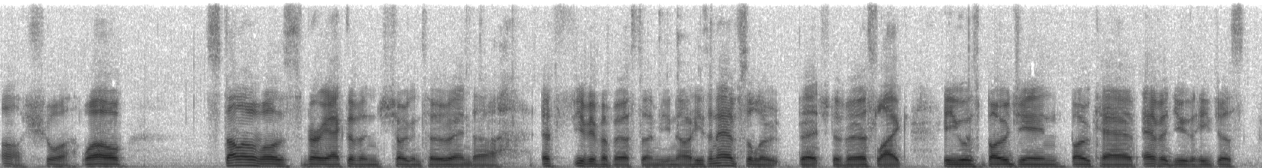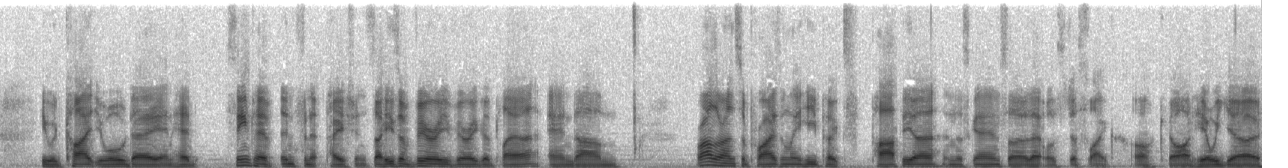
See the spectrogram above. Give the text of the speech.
Oh, sure. Well, Stellar was very active in Shogun 2, and uh, if you've ever versed him, you know he's an absolute bitch to verse. Like, he was Bogen, Bocav, avid user. He just he would kite you all day and had seemed to have infinite patience. So he's a very very good player, and um, rather unsurprisingly, he picked Parthia in this game. So that was just like, oh god, here we go.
